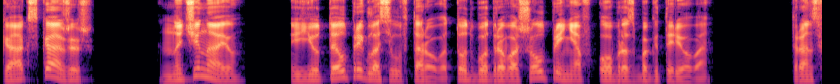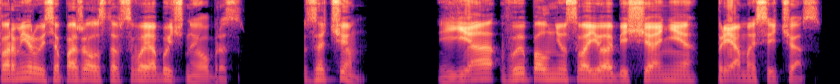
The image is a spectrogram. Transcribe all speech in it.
Как скажешь. Начинаю. Ютел пригласил второго. Тот бодро вошел, приняв образ Богатырева. Трансформируйся, пожалуйста, в свой обычный образ. Зачем? Я выполню свое обещание прямо сейчас.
